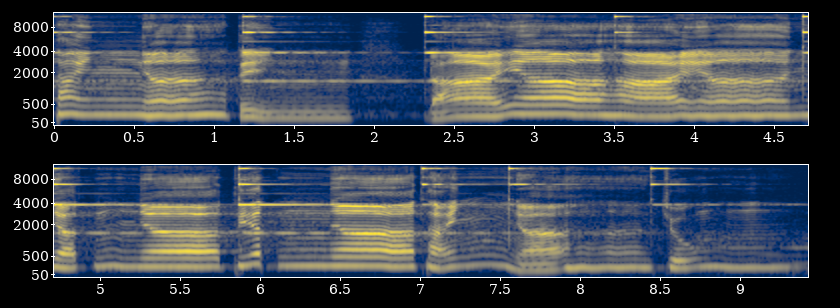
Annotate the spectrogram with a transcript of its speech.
thanh tình, đại hải nhật thiết thánh chúng.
